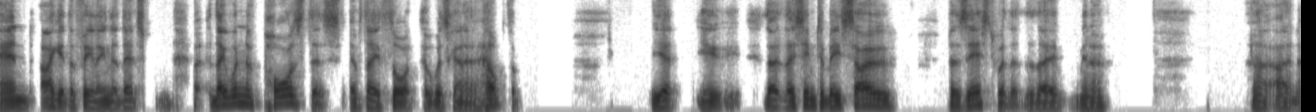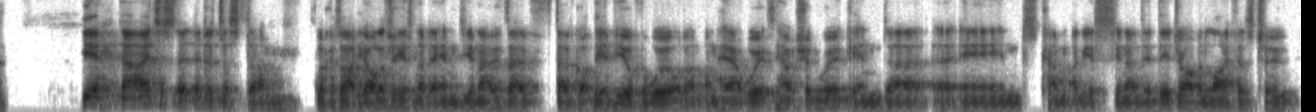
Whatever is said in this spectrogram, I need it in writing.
And I get the feeling that that's they wouldn't have paused this if they thought it was going to help them. Yet you, they, seem to be so possessed with it that they, you know, I don't know. Yeah, uh, it's just it, it is just um, look, it's ideology, isn't it? And you know they've they've got their view of the world on, on how it works and how it should work, and uh, uh, and come, I guess you know their, their job in life is to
